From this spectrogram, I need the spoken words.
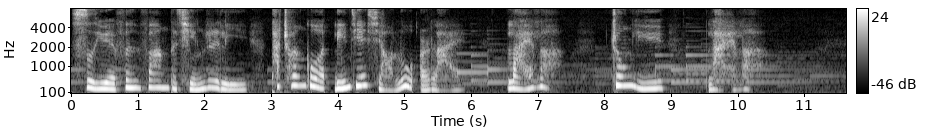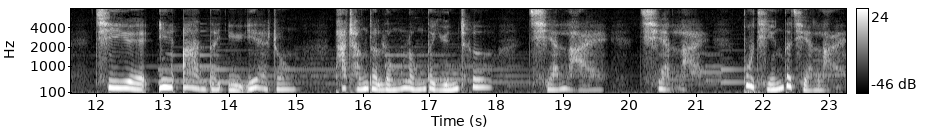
四月芬芳的晴日里，他穿过林间小路而来，来了，终于来了。七月阴暗的雨夜中，他乘着隆隆的云车，前来，前来。不停的前来，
